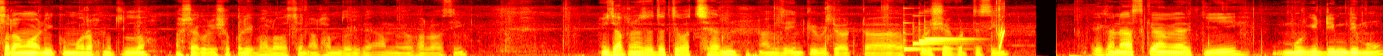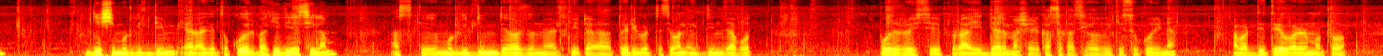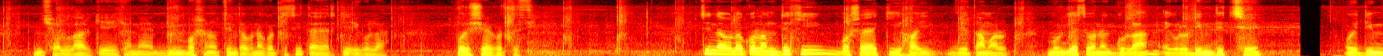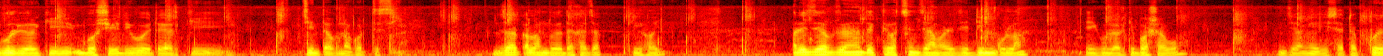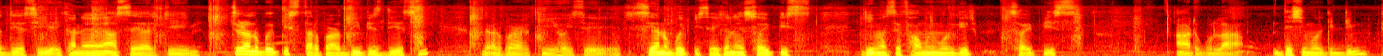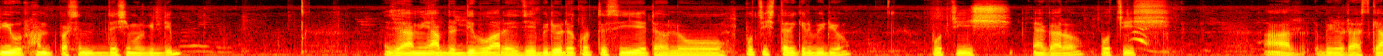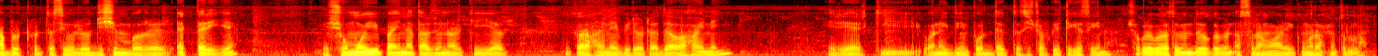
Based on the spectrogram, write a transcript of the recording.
আসসালামু আলাইকুম রহমতুল্লাহ আশা করি সকলেই ভালো আছেন, আলহামদুলিল্লাহ আমিও ভালো আছি। এই যে আপনারা যে দেখতে পাচ্ছেন, আমি যে ইনকিউবেটরটা পরিষ্কার করতেছি, এখানে আজকে আমি আর কি মুরগির ডিম দিমু, দেশি মুরগির ডিম। এর আগে তো কোয়েল পাখি দিয়েছিলাম, আজকে মুরগির ডিম দেওয়ার জন্য আর কি এটা তৈরি করতেছি। অনেক দিন যাবৎ পড়ে রয়েছে, প্রায় দেড় মাসের কাছাকাছি হবে, কিছু করি না। আবার দ্বিতীয়বারের মতো ইনশাল্লাহ আর কি এখানে ডিম বসানোর চিন্তা ভাবনা করতেছি, তাই আর কি এগুলা পরিষ্কার করতেছি। চিন্তা ভাবনা করলাম, দেখি বসায় কি হয়। যেহেতু আমার মুরগি আছে অনেকগুলা, এগুলো ডিম দিচ্ছে। ওই ডিমগুলি আর কি বসিয়ে দিব এটা আর কি চিন্তা ভাবনা করতেছি। যাক, আলহামদুলিল্লাহ দেখা যাক কি হয়। আর এই যে আপনারা দেখতে পাচ্ছেন যে আমার এই যে ডিমগুলা এইগুলো আর কি বসাবো। যে আমি সেট করে দিয়েছি, এখানে আছে আর কি চুরানব্বই পিস তারপর দুই পিস দিয়েছি। তারপর আর কি হয়েছে ছিয়ানব্বই পিস এখানে ছয় পিস ডিম আছে ফার্মি মুরগির, ছয় পিস আর ওগুলা দেশি মুরগির ডিম পিওর হান্ড্রেড পার্সেন্ট দেশি মুরগির ডিম। যে আমি আপডেট দিব, আর এই যে ভিডিওটা করতেছি, এটা হলো পঁচিশ তারিখের ভিডিও, পঁচিশ এগারো, পঁচিশ আর ভিডিওটা আজকে আপলোড করতেছি হলো ডিসেম্বরের এক তারিখে। সময়ই পাই না, তার জন্য আর কি আর করা হয় নাই, ভিডিওটা দেওয়া হয় নাই। এর আর কি অনেক দিন পর দেখতেছি সব কিছু ঠিক আছে কিনা। সকলে ভালো থাকবেন, দোয়া করবেন। আসসালামু আলাইকুম রহমতুল্লাহ।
